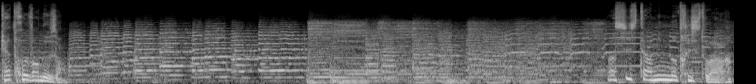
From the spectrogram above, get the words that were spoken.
82 ans. Ainsi se termine notre histoire.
